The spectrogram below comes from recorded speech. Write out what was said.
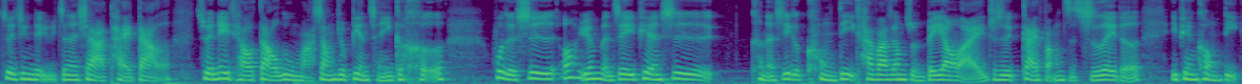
最近的雨真的下的太大了，所以那条道路马上就变成一个河，或者是哦，原本这一片是可能是一个空地，开发商准备要来就是盖房子之类的一片空地，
